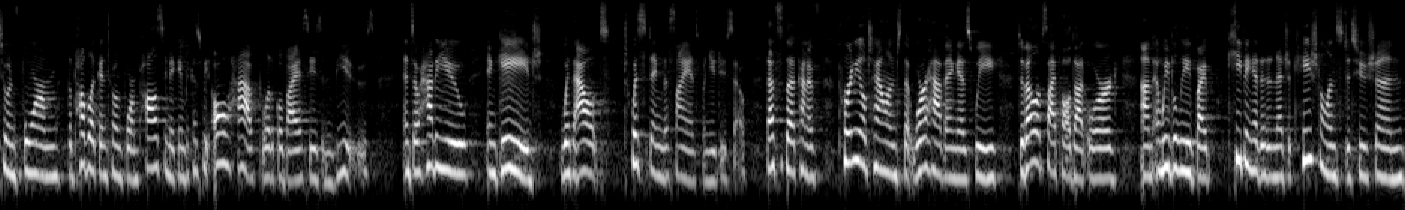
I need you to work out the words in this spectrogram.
to inform the public and to inform policymaking because we all have political biases and views. And so how do you engage without twisting the science when you do so? That's the kind of perennial challenge that we're having as we develop scipol.org. Um, and we believe by keeping it at an educational institution,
